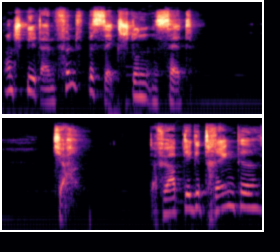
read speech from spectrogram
und spielt ein 5 bis 6 Stunden Set. Tja, dafür habt ihr Getränke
